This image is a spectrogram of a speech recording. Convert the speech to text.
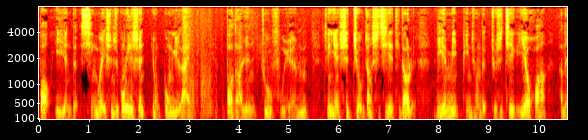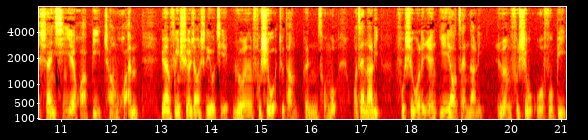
报义人的行为，甚至公义的神用公义来报答人、祝福人。箴言十九章十七节提到了怜悯贫穷的，就是借给耶和华，他的善行耶和华必偿还。约翰福音十二章十六节：若人服侍我，就当跟从我；我在哪里，服侍我的人也要在那里。若人服侍我，我父必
